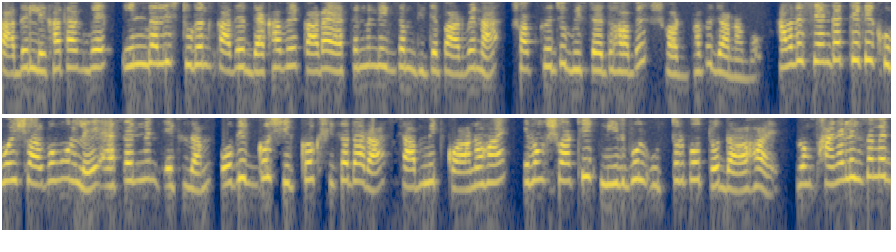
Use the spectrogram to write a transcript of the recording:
কাদের লেখা থাকবে? ইনভ্যালিড স্টুডেন্ট কাদের দেখাবে? কারা অ্যাসাইনমেন্ট এক্সাম দিতে পারবে না? সবকিছু বিস্তারিত হবে শর্ট ভাবে জানাব। আমাদের সেন্টার থেকে খুবই স্বল্প মূল্যে অ্যাসাইনমেন্ট এক্সাম অভিজ্ঞ শিক্ষক শিক্ষা দ্বারা সাবমিট করানো হয় এবং সঠিক নির্ভুল উত্তরপত্র দেওয়া হয়। এবং ফাইনাল এক্সামের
